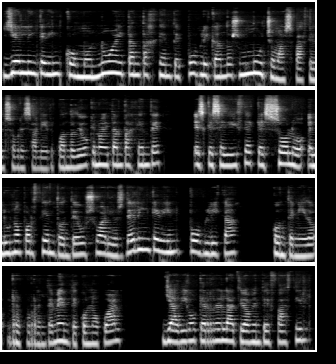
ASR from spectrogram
Y en LinkedIn, como no hay tanta gente publicando, es mucho más fácil sobresalir. Cuando digo que no hay tanta gente, es que se dice que solo el 1% de usuarios de LinkedIn publica contenido recurrentemente, con lo cual ya digo que es relativamente fácil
